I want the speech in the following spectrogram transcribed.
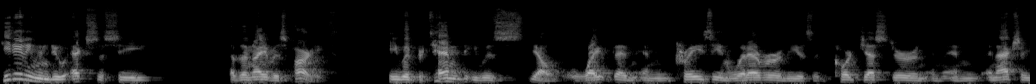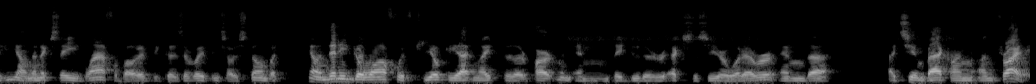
he didn't even do ecstasy of the night of his parties. He would pretend he was, you know, white and, and crazy and whatever, and he was a court jester, and, and, and, and actually, you know, the next day he'd laugh about it because everybody thinks I was stoned. But, you know, and then he'd go off with Keoki that night to their apartment, and they'd do their ecstasy or whatever, and uh, I'd see him back on, on Friday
